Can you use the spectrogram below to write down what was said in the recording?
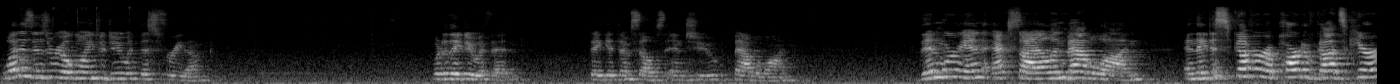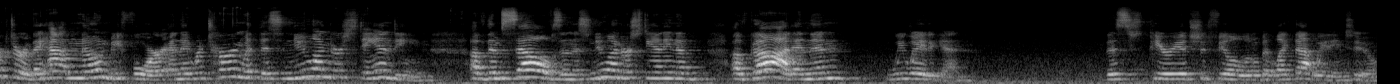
What is Israel going to do with this freedom? What do they do with it? They get themselves into Babylon. Then we're in exile in Babylon, and they discover a part of God's character they hadn't known before, and they return with this new understanding of themselves and this new understanding of, of God, and then we wait again. This period should feel a little bit like that waiting, too.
